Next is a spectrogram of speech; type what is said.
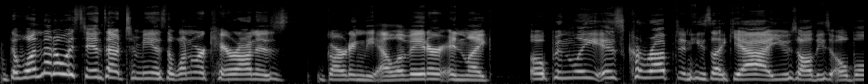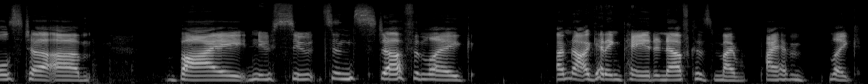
the one that always stands out to me is the one where Charon is guarding the elevator and like openly is corrupt and he's like yeah I use all these obols to um buy new suits and stuff and like I'm not getting paid enough cuz my I haven't like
